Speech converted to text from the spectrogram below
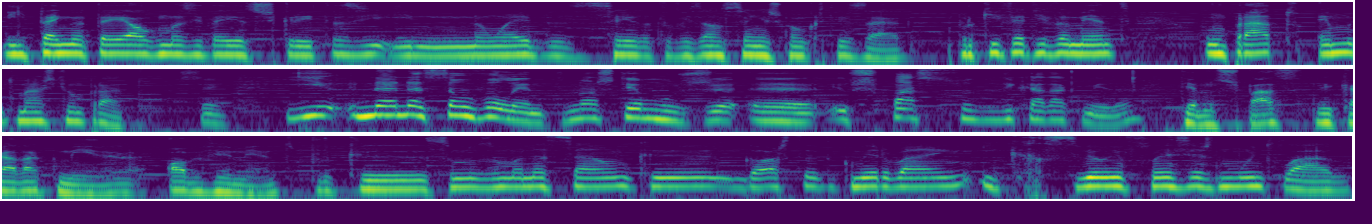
e tenho até algumas ideias escritas e, e não é de sair da televisão sem as concretizar. Porque efetivamente um prato é muito mais que um prato. Sim. E na Nação Valente, nós temos o espaço dedicado à comida? Temos espaço dedicado à comida, obviamente, porque somos uma nação que gosta de comer bem e que recebeu influências de muito lado.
